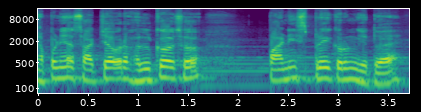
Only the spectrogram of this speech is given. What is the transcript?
आपण या साच्यावर हलकं असं पाणी स्प्रे करून घेतो आहे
